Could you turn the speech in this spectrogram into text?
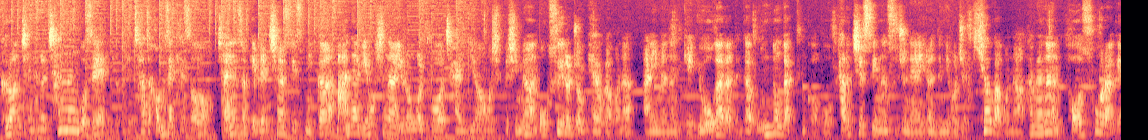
그런 재능을 찾는 곳에 이렇게 찾아 검색해서 자연스럽게 매칭할 수 있으니까 만약에 혹시나 이런 걸 더 잘 이용하고 싶으시면 목수일을 좀 배워가거나 아니면은 이렇게 요가라든가 운동 같은 거 뭐 가르칠 수 있는 수준의 이런 능력을 좀 키워가거나 하면은 더 수월하게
